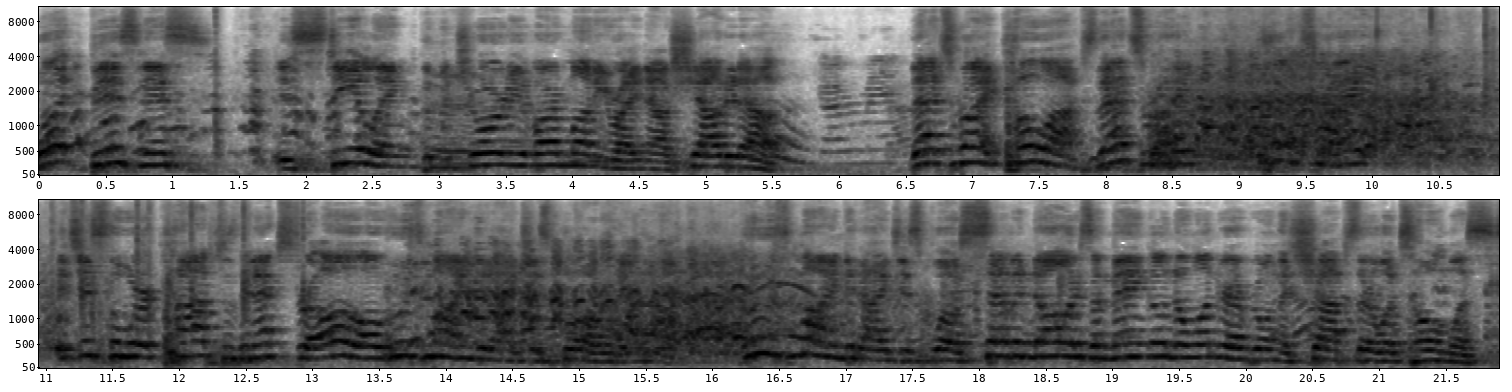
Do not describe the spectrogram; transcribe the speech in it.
What business is stealing the majority of our money right now? Shout it out. That's right, co-ops. That's right. That's right. It's just the word cops with an extra. Oh, oh, whose mind did I just blow right now? Whose mind did I just blow? Seven dollars a mango? No wonder everyone that shops there looks homeless.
